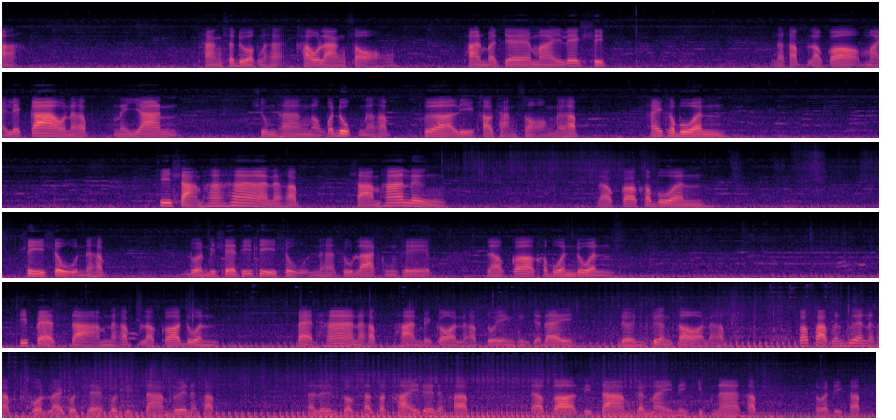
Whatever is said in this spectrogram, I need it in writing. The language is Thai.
ทางสะดวกนะฮะ เข้ารางสองผ่านประแจหมายเลข 10 นะครับ แล้วก็หมายเลข 9 นะครับ ในย่านชุมทางหนองประดุกนะครับ เพื่อหลีกเข้าทางสองนะครับ ให้ขบวน ที่ 355 นะครับ 351 แล้วก็ขบวน 40 นะครับ ด่วนพิเศษที่ 40 นะฮะสุราษฎร์กรุงเทพ แล้วก็ขบวนด่วนที่ 83 นะครับ แล้วก็ด่วน 85 นะครับ ผ่านไปก่อนนะครับ ตัวเองถึงจะได้เดินเครื่องต่อนะครับ ก็ฝากเพื่อนๆนะครับ กดไลค์ กดแชร์ กดติดตามด้วยนะครับอย่าลืมกด subscribe ด้วยนะครับ แล้วก็ติดตามกันใหม่ในคลิปหน้าครับ สวัสดีครับ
